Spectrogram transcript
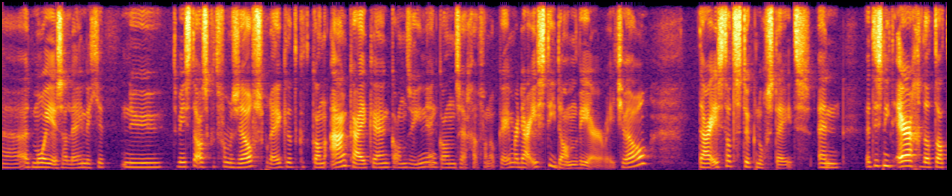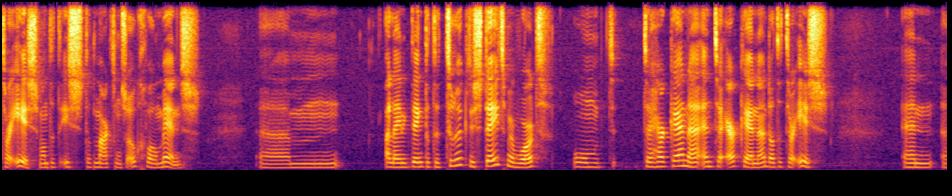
het mooie is alleen dat je het nu, tenminste als ik het voor mezelf spreek, dat ik het kan aankijken en kan zien en kan zeggen van oké, maar daar is die dan weer, weet je wel. Daar is dat stuk nog steeds. En het is niet erg dat dat er is, want het is, dat maakt ons ook gewoon mens. Ehm, alleen ik denk dat de truc dus steeds meer wordt om te herkennen en te erkennen dat het er is. En uh,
